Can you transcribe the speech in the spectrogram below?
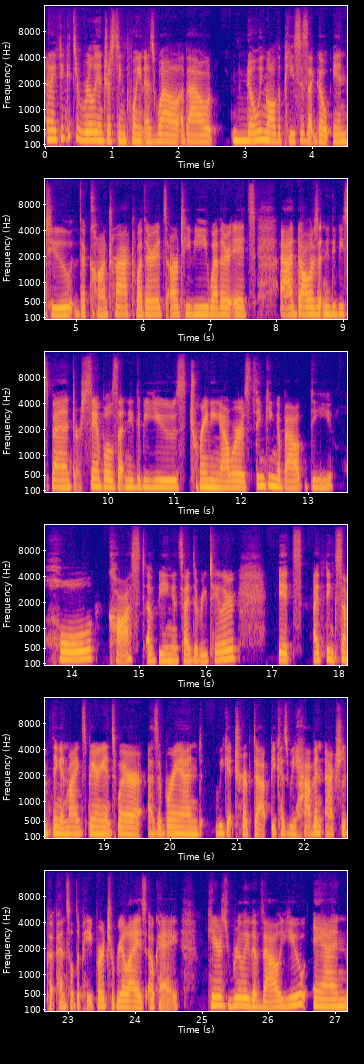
And I think it's a really interesting point as well about knowing all the pieces that go into the contract, whether it's RTV, whether it's ad dollars that need to be spent or samples that need to be used, training hours, thinking about the whole cost of being inside the retailer it's i think something in my experience where as a brand we get tripped up because we haven't actually put pencil to paper to realize okay here's really the value and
